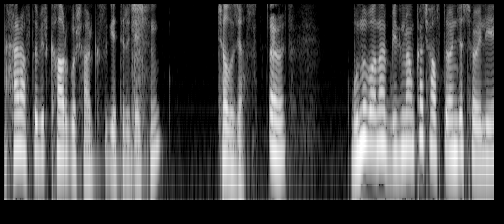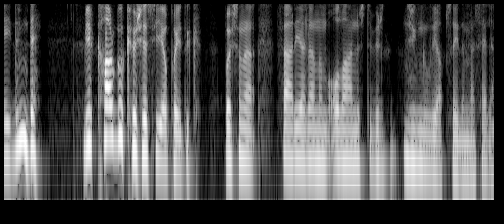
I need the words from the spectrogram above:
her hafta bir kargo şarkısı getireceksin, çalacağız. Evet. Bunu bana bilmem kaç hafta önce söyleyeydin de bir kargo köşesi yapaydık. Başına Feryal Hanım olağanüstü bir jingle yapsaydı mesela.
